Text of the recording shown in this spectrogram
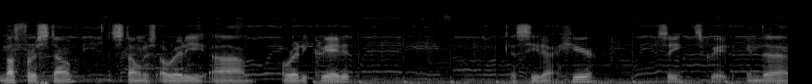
not for a stone. Stone is already um, already created. You can see that here. See it's created in the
